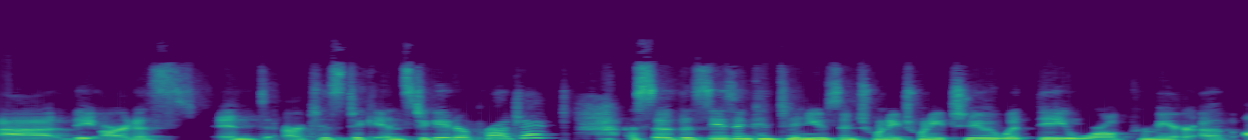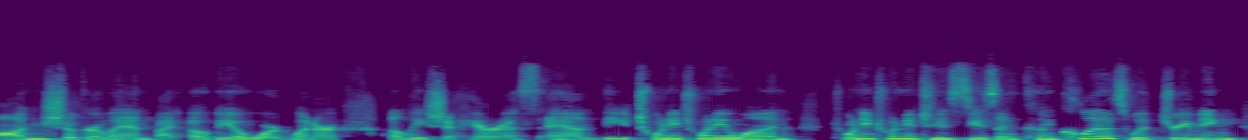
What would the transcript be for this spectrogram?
uh, the artist and artistic instigator project. So the season continues in 2022 with the world premiere of On Sugarland by Obie Award winner Alicia Harris, and the 2021-2022 season concludes with Dreaming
